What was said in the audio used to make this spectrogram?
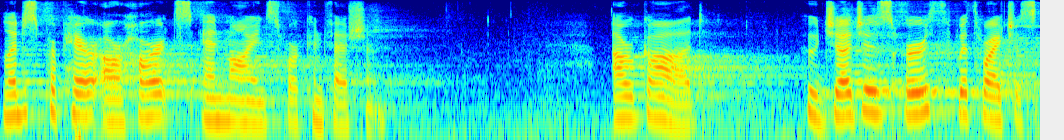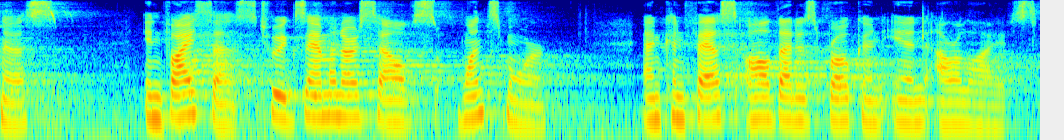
Let us prepare our hearts and minds for confession. Our God, who judges earth with righteousness, invites us to examine ourselves once more and confess all that is broken in our lives.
